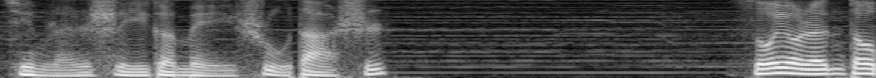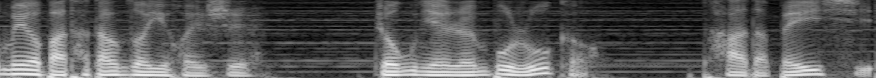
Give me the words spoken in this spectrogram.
竟然是一个美术大师。所有人都没有把他当做一回事。中年人不如狗，他的悲喜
